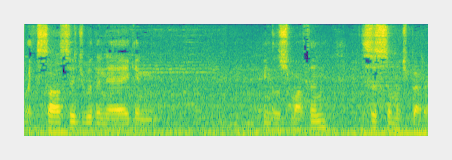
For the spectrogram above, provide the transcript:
like sausage with an egg and English muffin. This is so much better.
